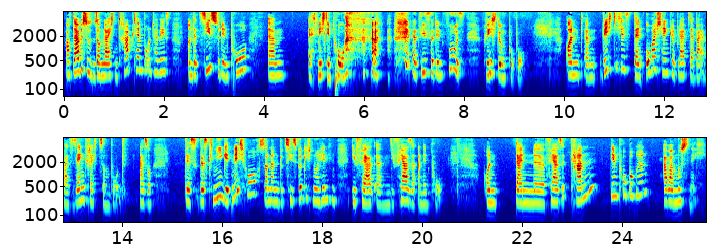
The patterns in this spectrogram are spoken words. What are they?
Auch da bist du in so einem leichten Trabtempo unterwegs und da ziehst du den Po, ähm, äh, nicht den Po, da ziehst du den Fuß Richtung Popo. Und ähm, wichtig ist, dein Oberschenkel bleibt dabei aber senkrecht zum Boden. Also das, das Knie geht nicht hoch, sondern du ziehst wirklich nur hinten die, Fer, ähm, die Ferse an den Po. Und deine Ferse kann den Po berühren, aber muss nicht.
